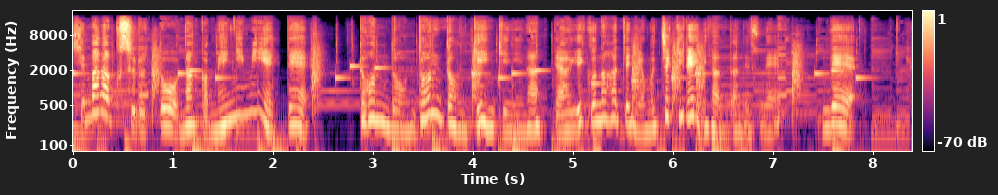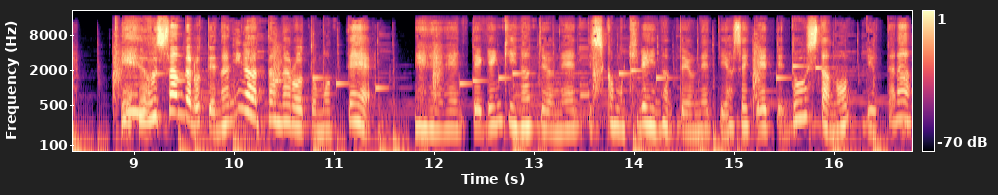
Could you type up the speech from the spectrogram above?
しばらくするとなんか目に見えてどんどんどんどん元気になって挙句の果てにはむっちゃ綺麗になったんですね。でえー、どうしたんだろう？って何があったんだろう？と思って「ねえねえねえ」って元気になったよねってしかも綺麗になったよねって痩せてってどうしたのって言ったら「い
